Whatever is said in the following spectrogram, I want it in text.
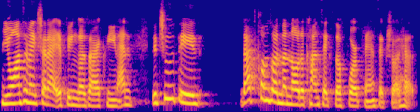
you want to make sure that your fingers are clean. And the truth is, that comes under now the context of foreplay and sexual health.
